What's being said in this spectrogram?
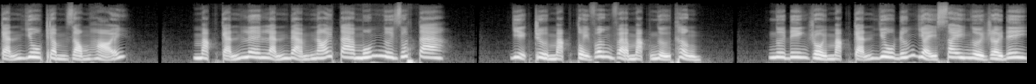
cảnh du trầm giọng hỏi. Mặt cảnh lê lãnh đạm nói ta muốn ngươi giúp ta. Diệt trừ mặt tùy vân và mặt ngữ thần. Ngươi điên rồi mặt cảnh du đứng dậy xoay người rời đi.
